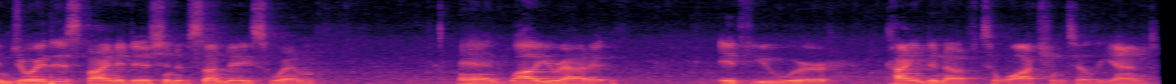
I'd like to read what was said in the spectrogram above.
enjoy this fine edition of Sunday Swim. And while you're at it, if you were kind enough to watch until the end,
